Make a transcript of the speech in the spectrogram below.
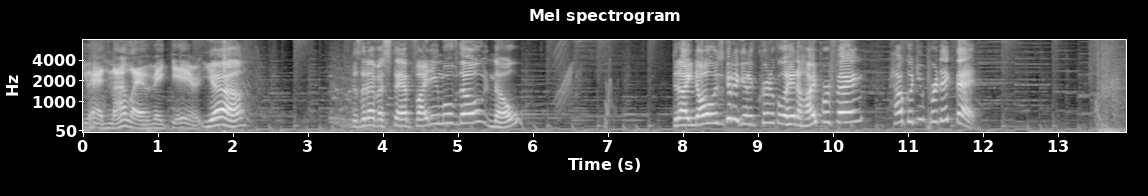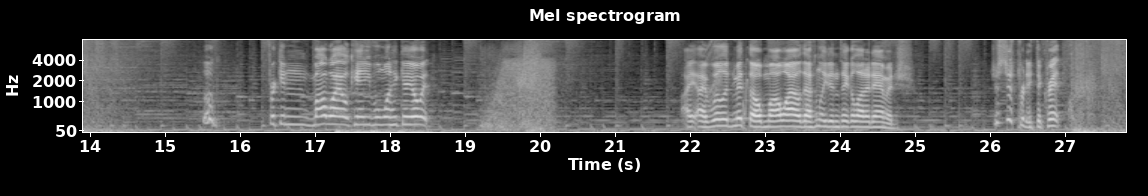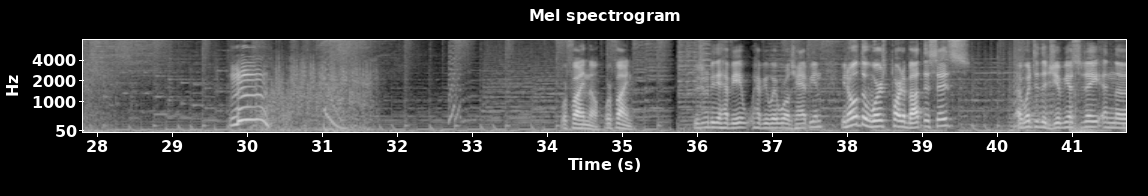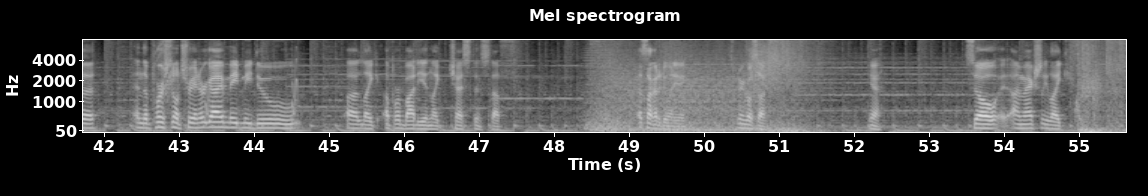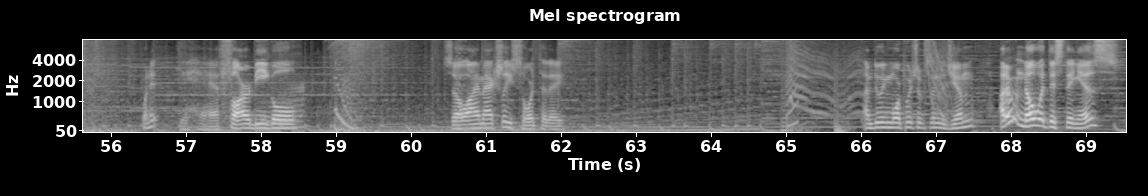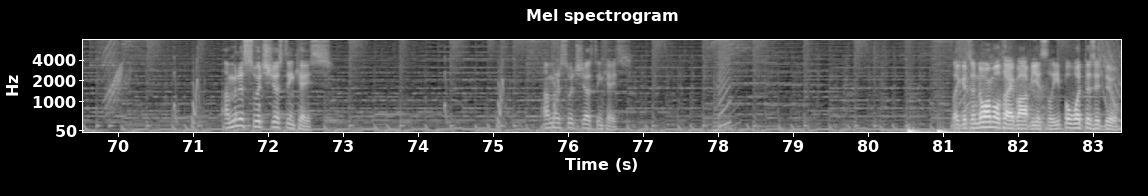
You had my life right there. Yeah. Does it have a stab fighting move though? No. Did I know it was gonna get a critical hit Hyper Fang? How could you predict that? Look, freaking Mawile can't even one hit KO it. I, I will admit though, Mawile definitely didn't take a lot of damage. Just just predict the crit. Mm. We're fine though. We're fine. Who's gonna be the heavy heavyweight world champion? You know what the worst part about this is? I went to the gym yesterday and the and the personal trainer guy made me do uh, like upper body and like chest and stuff. That's not gonna do anything. Springle sucks. Yeah. So I'm actually like, what it? Yeah, Farbeagle. So I'm actually sword today. I'm doing more push-ups in the gym. I don't know what this thing is. I'm gonna switch just in case. I'm gonna switch just in case. Like, it's a normal type, obviously, but what does it do?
